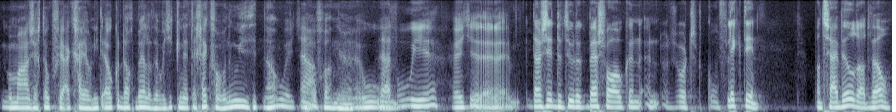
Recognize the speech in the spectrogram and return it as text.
Mama zegt ook van ja, ik ga jou niet elke dag bellen. Dan word je knettergek van. Van hoe is het nou? Weet je Ja. wel? Van Ja. eh, hoe Ja. voel je je? Weet je? Eh, Daar zit natuurlijk best wel ook een, een, soort conflict in. Want zij wil dat wel.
